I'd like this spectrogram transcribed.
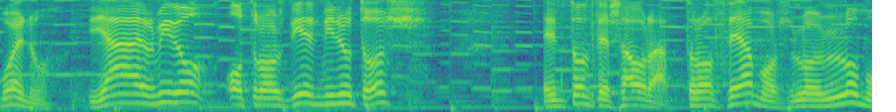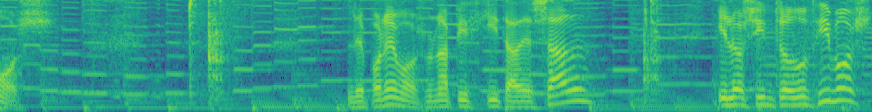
Bueno, ya ha hervido otros 10 minutos. Entonces ahora troceamos los lomos. Le ponemos una pizquita de sal y los introducimos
